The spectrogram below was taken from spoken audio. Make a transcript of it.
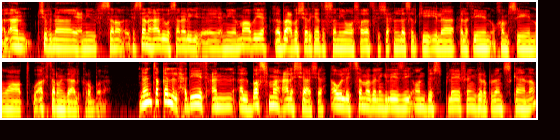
الآن شفنا يعني في السنة في السنة هذه والسنة اللي آه، يعني الماضية آه، بعض الشركات الصينية وصلت في الشحن اللاسلكي إلى 30 و50 واط وأكثر من ذلك ربما. ننتقل للحديث عن البصمة على الشاشة أو اللي تسمى بالإنجليزي On Display Fingerprint Scanner.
